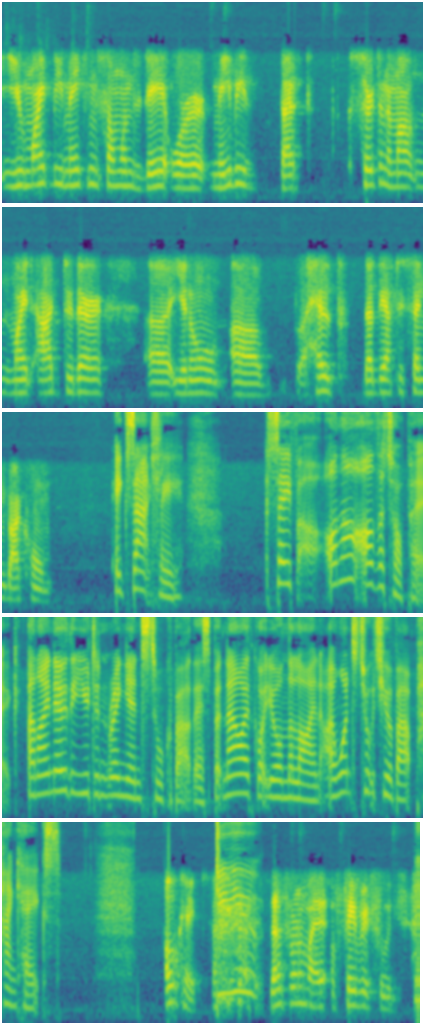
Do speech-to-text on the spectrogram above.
you might be making someone's day, or maybe that certain amount might add to their, uh, you know, uh, help that they have to send back home. Exactly. Safe, on our other topic, and I know that you didn't ring in to talk about this, but now I've got you on the line. I want to talk to you about pancakes. Okay, Do you- that's one of my favorite foods.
